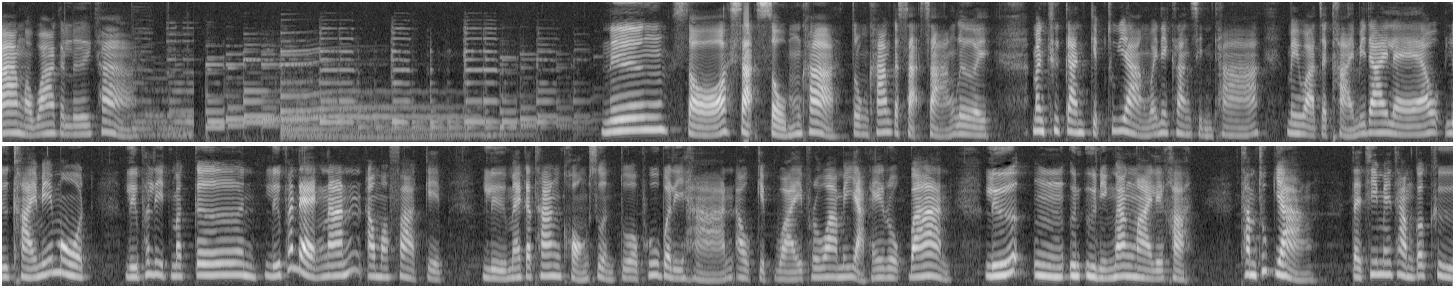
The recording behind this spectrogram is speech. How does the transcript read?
บ้างมาว่ากันเลยค่ะ หนึ่งสอสะสมค่ะ ตรงข้ามกับสะสางเลย มันคือการเก็บทุกอย่างไว้ในคลังสินค้า ไม่ว่าจะขายไม่ได้แล้ว หรือขายไม่หมด หรือผลิตมาเกิน หรือแผนกนั้นเอามาฝากเก็บ หรือแม้กระทั่งของส่วนตัวผู้บริหารเอาเก็บไว้ เพราะว่าไม่อยากให้รกบ้าน หรืออื่นๆอีกมากมายเลยค่ะทำทุกอย่าง แต่ที่ไม่ทำก็คือ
